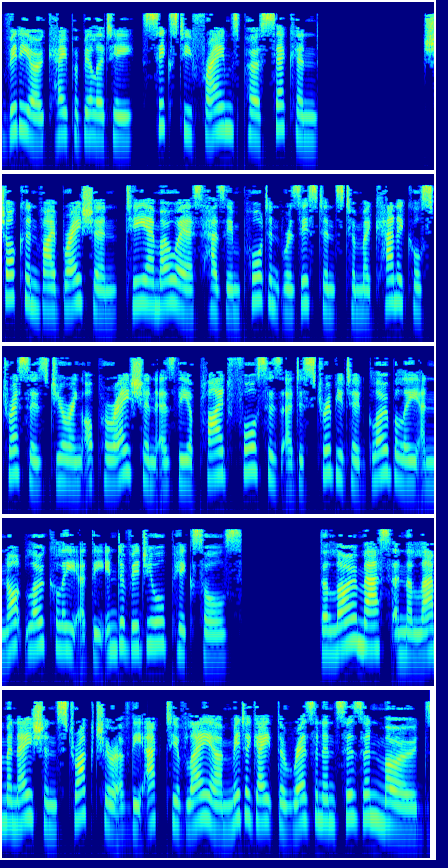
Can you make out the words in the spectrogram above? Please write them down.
Video capability 60 frames per second. Shock and vibration TMOS has important resistance to mechanical stresses during operation as the applied forces are distributed globally and not locally at the individual pixels. The low mass and the lamination structure of the active layer mitigate the resonances and modes.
